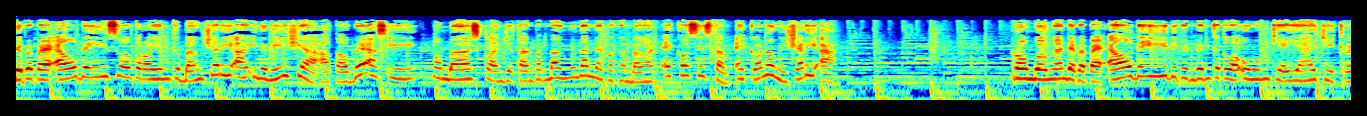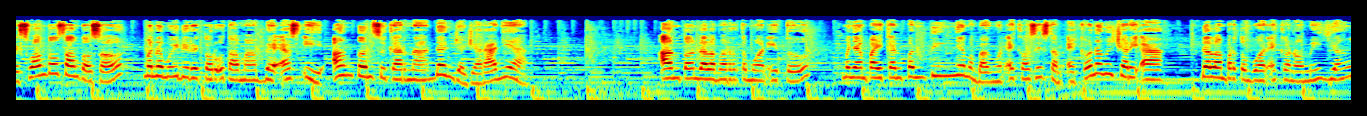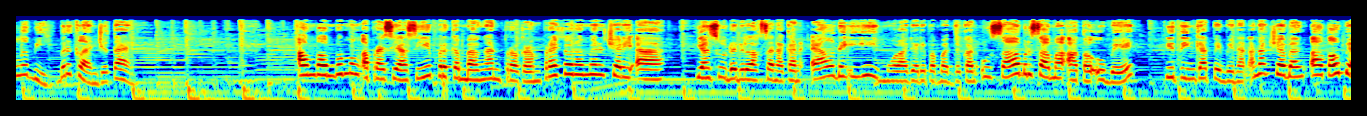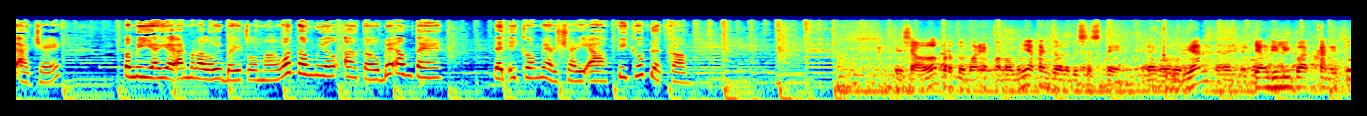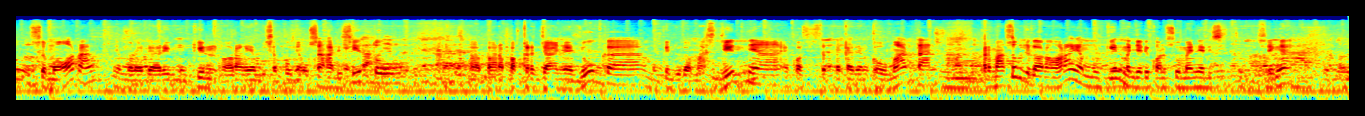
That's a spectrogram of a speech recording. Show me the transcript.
DPP LDI Silaturahim ke Bank Syariah Indonesia atau BSI membahas kelanjutan pembangunan dan pengembangan ekosistem ekonomi syariah. Rombongan DPP LDI dipimpin Ketua Umum Kiai Haji Kriswanto Santoso menemui Direktur Utama BSI Anton Soekarna dan jajarannya. Anton dalam pertemuan itu menyampaikan pentingnya membangun ekosistem ekonomi syariah dalam pertumbuhan ekonomi yang lebih berkelanjutan. Anton pun mengapresiasi perkembangan program perekonomian syariah yang sudah dilaksanakan LDII mulai dari pembentukan usaha bersama atau UB di tingkat pimpinan anak cabang atau PAC, pembiayaan melalui Baitul Mal Watamwil atau BMT, dan e-commerce syariah pikup.com insya Allah pertumbuhan ekonominya akan jauh lebih sustain. Dan kemudian yang dilibatkan itu semua orang, yang mulai dari mungkin orang yang bisa punya usaha di situ, eh, para pekerjanya juga, mungkin juga masjidnya, ekosistem terkait keumatan, termasuk juga orang-orang yang mungkin menjadi konsumennya di situ. Sehingga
